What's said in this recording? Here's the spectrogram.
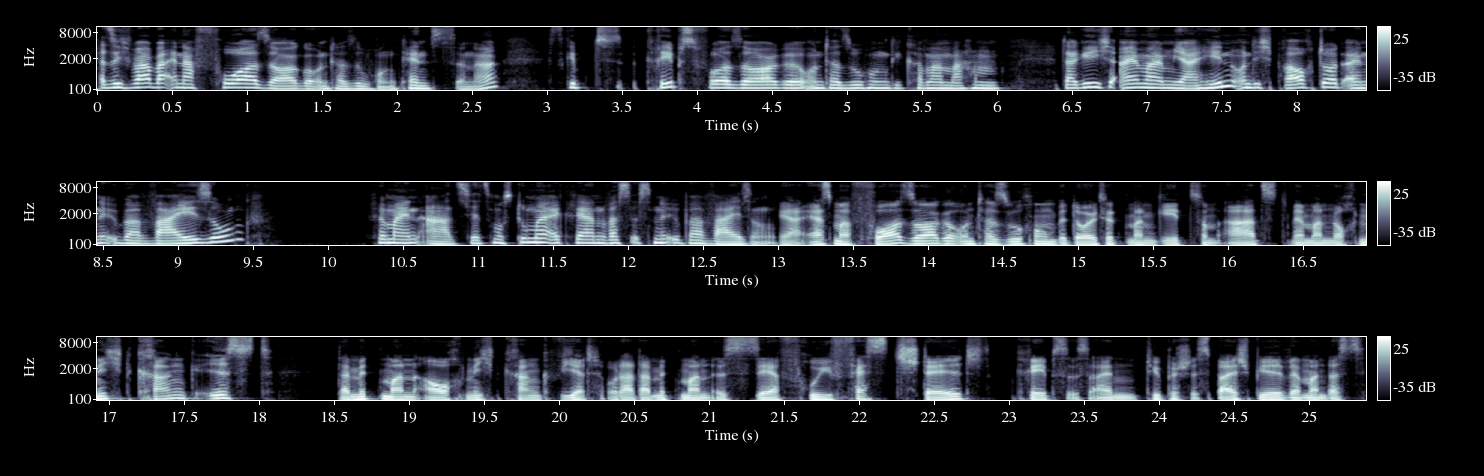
Also ich war bei einer Vorsorgeuntersuchung, kennst du, ne? Es gibt Krebsvorsorgeuntersuchungen, die kann man machen. Da gehe ich einmal im Jahr hin und ich brauche dort eine Überweisung für meinen Arzt. Jetzt musst du mal erklären, was ist eine Überweisung? Ja, erstmal Vorsorgeuntersuchung bedeutet, man geht zum Arzt, wenn man noch nicht krank ist, damit man auch nicht krank wird oder damit man es sehr früh feststellt. Krebs ist ein typisches Beispiel. Wenn man das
